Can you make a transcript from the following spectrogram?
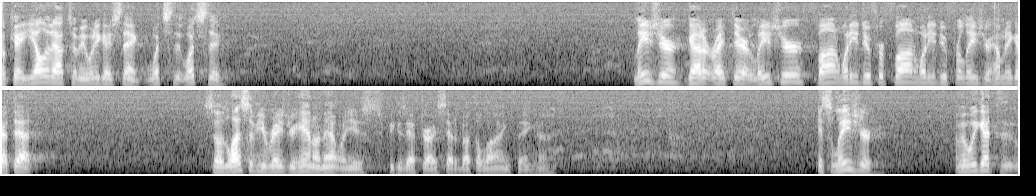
Okay, yell it out to me. What do you guys think? What's the, what's the. Leisure, got it right there. Leisure, fun. What do you do for fun? What do you do for leisure? How many got that? So less of you raised your hand on that one, you, just, because after I said about the lying thing, huh? It's leisure. I mean, we got the,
